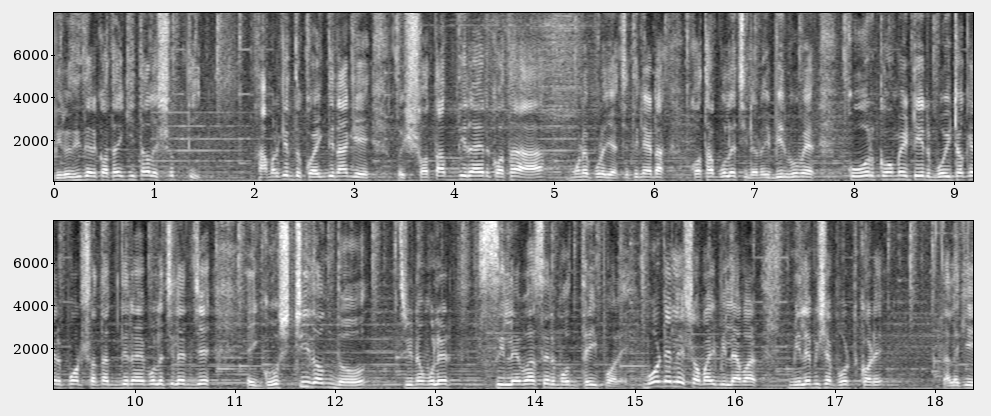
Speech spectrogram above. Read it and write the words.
বিরোধীদের কথাই কি তাহলে সত্যি? আমার কিন্তু কয়েকদিন আগে ওই শতাব্দী রায়ের কথা মনে পড়ে যাচ্ছে। তিনি একটা কথা বলেছিলেন, ওই বীরভূমের কোর কমিটির বৈঠকের পর শতাব্দী রায় বলেছিলেন যে, এই গোষ্ঠীদ্বন্দ্ব তৃণমূলের সিলেবাসের মধ্যেই পড়ে। ভোট এলে সবাই মিলে আবার মিলেমিশে ভোট করে। তাহলে কি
